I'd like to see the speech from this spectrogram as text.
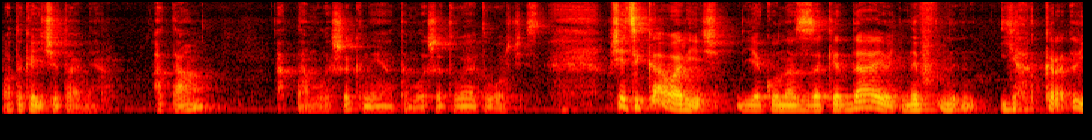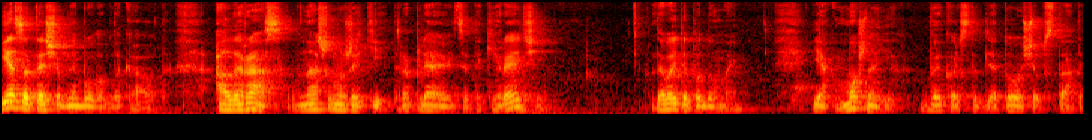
Отаке й читання. А там, а там лише книга, там лише твоя творчість. Ще цікава річ, яку нас закидають. Не, я, я за те, щоб не було блекаута. Але раз в нашому житті трапляються такі речі, давайте подумаємо, як можна їх використати для того, щоб стати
